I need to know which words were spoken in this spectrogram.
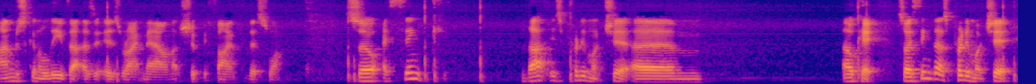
I'm just going to leave that as it is right now, and that should be fine for this one. So I think that is pretty much it. Um, okay, so I think that's pretty much it.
